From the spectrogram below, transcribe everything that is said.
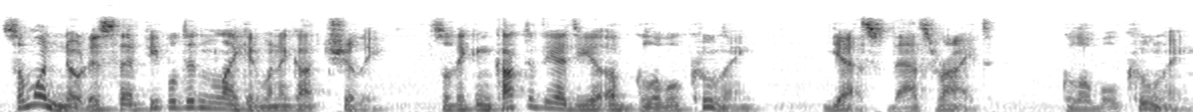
Someone noticed that people didn't like it when it got chilly, so they concocted the idea of global cooling. Yes, that's right global cooling.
